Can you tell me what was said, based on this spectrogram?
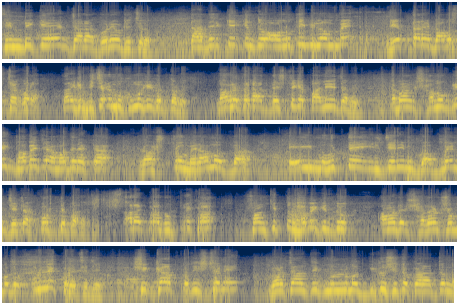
সিন্ডিকেট যারা গড়ে উঠেছিল, তাদেরকে কিন্তু অনতি বিলম্বে গ্রেপ্তারের ব্যবস্থা করা। তাদেরকে বিচারের মুখোমুখি করতে হবে? নাহলে তারা দেশ থেকে পালিয়ে যাবে। এবং সামগ্রিকভাবে যে আমাদের একটা রাষ্ট্র মেরামত বা এই মুহূর্তে ইন্টারিম গভর্নমেন্ট যেটা করতে পারে, তার একটা রূপরেখা সংক্ষিপ্তভাবে কিন্তু আমাদের সাধারণ সম্পাদক উল্লেখ করেছে যে, শিক্ষা প্রতিষ্ঠানে গণতান্ত্রিক মূল্যবোধ বিকশিত করার জন্য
